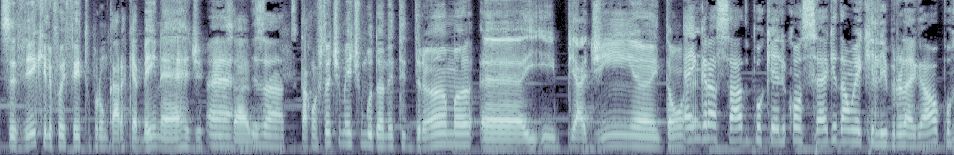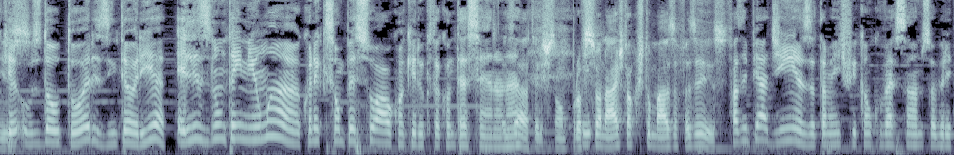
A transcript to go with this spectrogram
você vê que ele foi feito por um cara que é bem nerd, é, sabe? Exato. Tá constantemente mudando entre drama é, e, e, piadinha, então. É, é engraçado porque ele consegue dar um equilíbrio legal, porque Isso. os doutores, em teoria, eles não têm nenhuma conexão pessoal com aquilo que tá acontecendo, né? Exato, eles são profissionais, estão acostumados a fazer isso. Fazem piadinhas, exatamente, ficam conversando sobre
